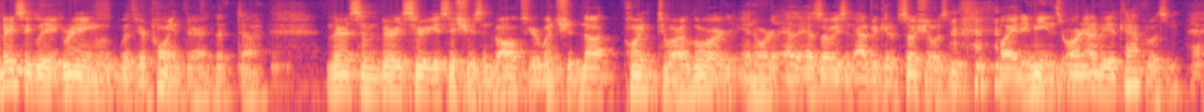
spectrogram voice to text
basically agreeing with your point there that uh, there are some very serious issues involved here. One should not point to our Lord in order, as always, an advocate of socialism by any means, or an enemy of capitalism. Yeah.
